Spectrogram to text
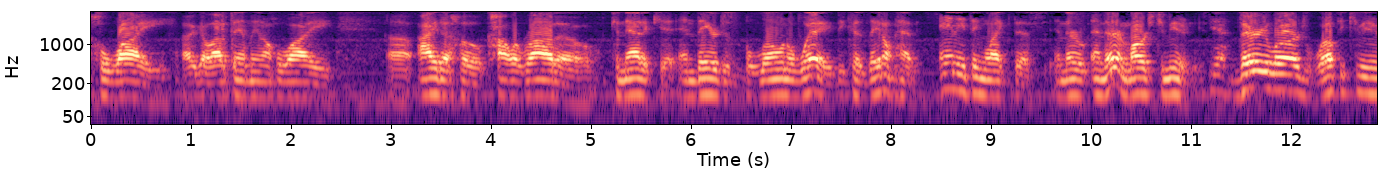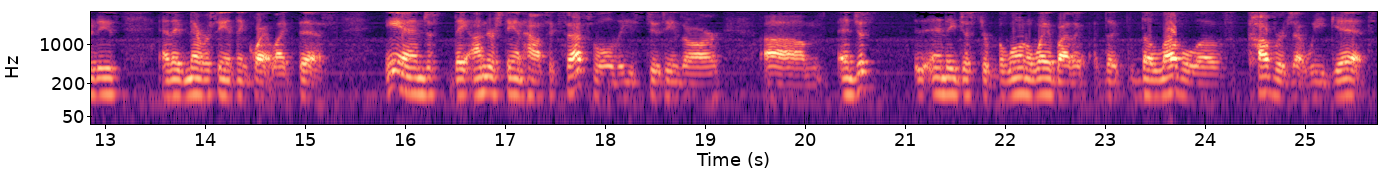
Hawaii. I got a lot of family in Hawaii. Uh, Idaho, Colorado, Connecticut, and they are just blown away because they don't have anything like this, and they're and they're in large communities, Yeah. very large, wealthy communities, and they've never seen anything quite like this. And just they understand how successful these two teams are, um, and just and they just are blown away by the, the the level of coverage that we get.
